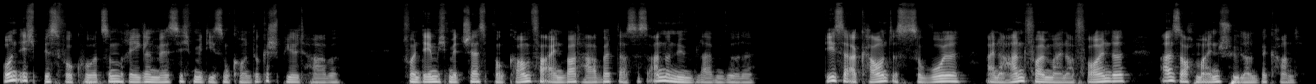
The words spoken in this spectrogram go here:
und ich bis vor kurzem regelmäßig mit diesem Konto gespielt habe von dem ich mit chess.com vereinbart habe, dass es anonym bleiben würde. Dieser Account ist sowohl einer Handvoll meiner Freunde als auch meinen Schülern bekannt.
